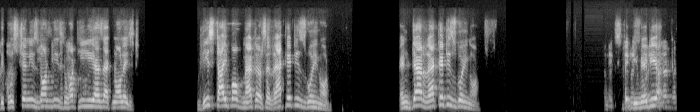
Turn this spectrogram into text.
The question is not this what he has acknowledged. This type of matters, a racket is going on Entire racket is going on. I'm extremely sorry, Immediate- my lord, but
